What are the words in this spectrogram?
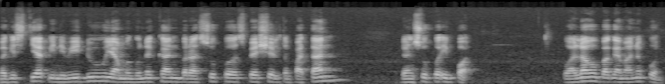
bagi setiap individu yang menggunakan beras super special tempatan dan super import. Walau bagaimanapun,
